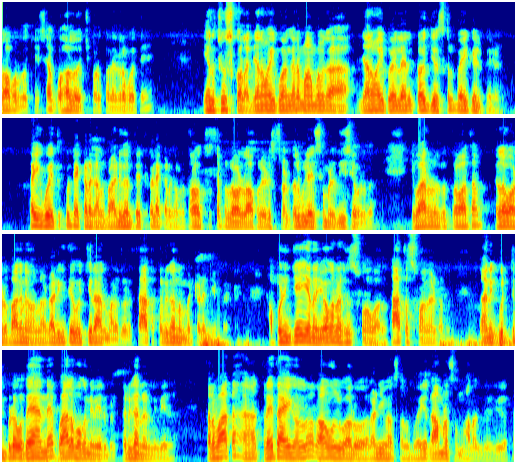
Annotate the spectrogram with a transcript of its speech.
లోపలికి వచ్చేసి ఆ గుహలో వచ్చి పడుకొని నిద్రపోతే ఈయన చూసుకోవాలి. జనం అయిపోగానే మామూలుగా జనం అయిపోయాలని క్లోజ్ చేసుకొని బయకి వెళ్ళిపోయాడు. పైకి పోతుకుంటే ఎక్కడ కనపడు అడివి అంత ఎత్తుకుంటే ఎక్కడ కనపడు తర్వాత చూస్తే పిల్లవాడు లోపల ఏడుస్తున్నాడు. తలుపులు వేసి మళ్ళీ తీసేవాడు ఈ వారం రోజుల తర్వాత పిల్లవాడు బాగానే ఉన్నాడు. అడిగితే వచ్చి రాని మాట తాత పులిగన్నం పెట్టాడని చెప్పాడు. అప్పటి నుంచే ఈయన యోగ నరసింహస్వామి వారు తాతస్వామి అంటారు. దానికి గుర్తింపుడే ఉదయాన్నే బాలభోగ నివేదన పెరుగన్న నివేదన. తర్వాత త్రేతాయుగంలో రాములు వారు అరణ్యవాసాలు పోయి రామణ సంహారం జరిగాక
